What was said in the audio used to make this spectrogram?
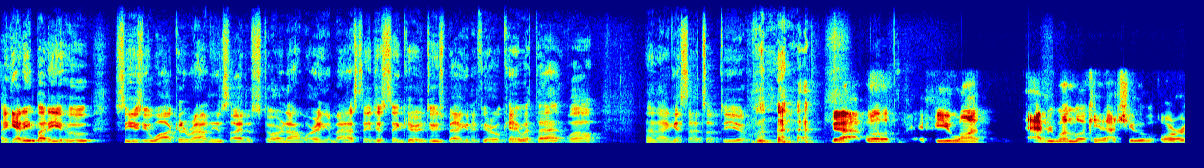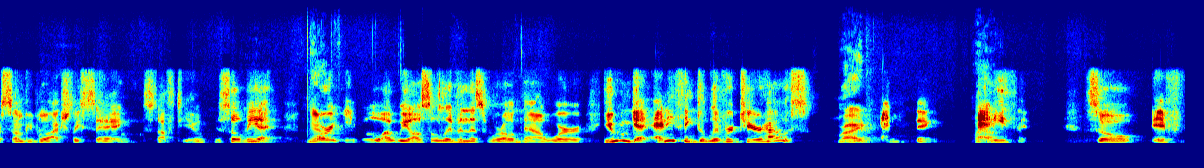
Like anybody who sees you walking around inside a store not wearing a mask, they just think you're a douchebag. And if you're okay with that, well, then I guess that's up to you. Yeah, well, if you want everyone looking at you or some people actually saying stuff to you, so be Mhm. it. Yeah. Or you know what? We also live in this world now where you can get anything delivered to your house. right. Anything. Wow. Anything. So if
